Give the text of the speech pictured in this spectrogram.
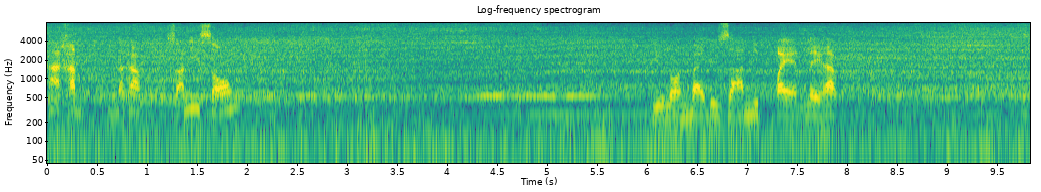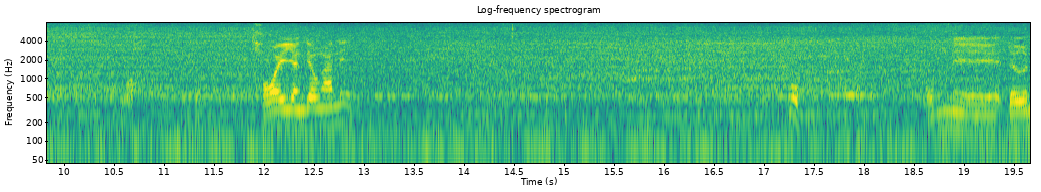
ห้าคันนะครับสานีสองดิวลอนบายดูซานนี่แปดเลยครับถอยอย่างเดียวงานนี้ โอ้ ผมนี่เดิน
